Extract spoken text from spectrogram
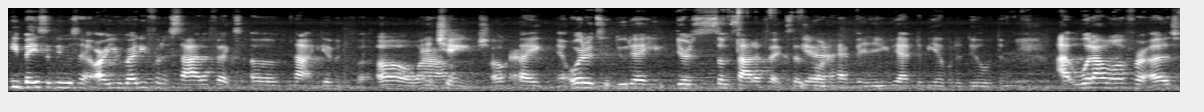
he basically was saying, "Are you ready for the side effects of not giving a fuck oh wow. and change? Okay. Like, in order to do that, you, there's some side effects that's Yeah. going to happen, and you have to be able to deal with them. I, what I want for us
